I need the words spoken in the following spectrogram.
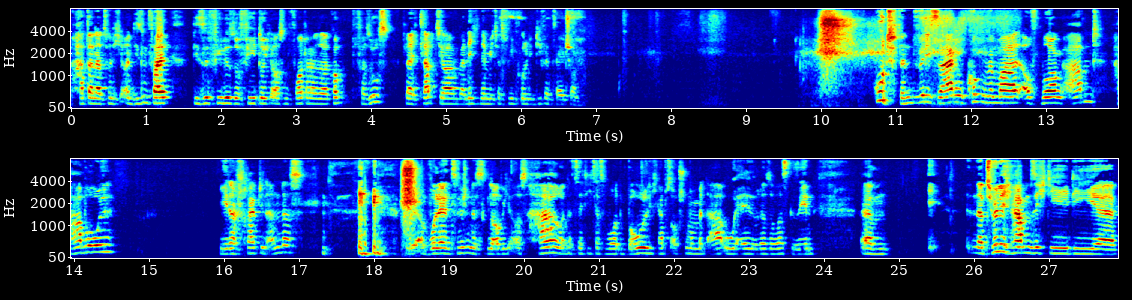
hat dann natürlich in diesem Fall diese Philosophie durchaus einen Vorteil. Also, komm, versuch's, vielleicht klappt es ja, wenn nicht, nämlich das Field Goal, die Defense hält schon. Gut, dann würde ich sagen, gucken wir mal auf morgen Abend. Harbohl. Jeder schreibt ihn anders. Obwohl er inzwischen ist, glaube ich, aus Haar und tatsächlich das Wort Bowl. Ich habe es auch schon mal mit A-U-L oder sowas gesehen. Ähm, natürlich haben sich die, die äh,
